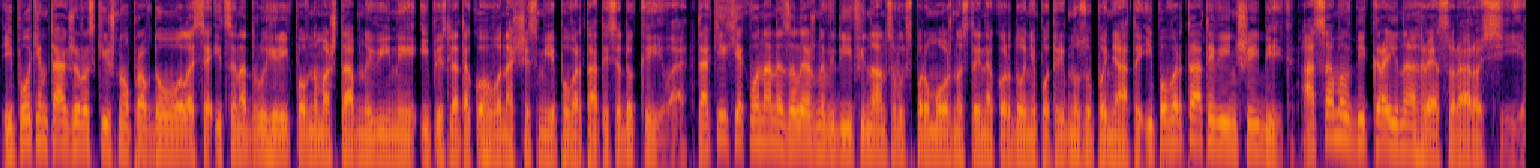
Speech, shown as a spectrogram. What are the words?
І потім також розкішно оправдовувалася, і це на другий рік повномасштабної війни. І після такого вона ще сміє повертатися до Києва. Таких як вона вона незалежно від її фінансових спроможностей на кордоні потрібно зупиняти і повертати в інший бік, а саме в бік країни-агресора Росії.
